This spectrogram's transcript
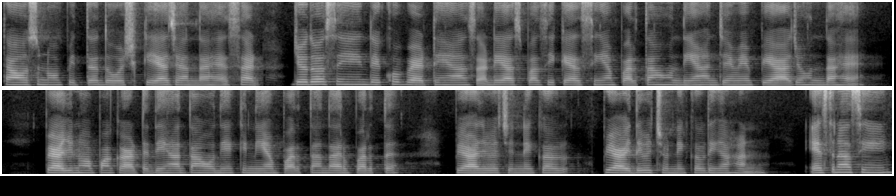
ਤਾਂ ਉਸ ਨੂੰ ਪਿੱਤਰ ਦੋਸ਼ ਕਿਹਾ ਜਾਂਦਾ ਹੈ। ਜਦੋਂ ਅਸੀਂ ਦੇਖੋ ਬੈਠੇ ਹਾਂ, ਸਾਡੇ ਆਸ-ਪਾਸ ਇੱਕ ਐਸੀਆਂ ਪਰਤਾਂ ਹੁੰਦੀਆਂ ਹਨ, ਜਿਵੇਂ ਪਿਆਜ਼ ਹੁੰਦਾ ਹੈ। ਪਿਆਜ਼ ਨੂੰ ਆਪਾਂ ਕੱਟਦੇ ਹਾਂ ਤਾਂ ਉਹਦੀਆਂ ਕਿੰਨੀਆਂ ਪਰਤਾਂਦਾਰ ਪਰਤ ਪਿਆਜ਼ ਵਿੱਚ ਨਿਕਲ, ਪਿਆਜ਼ ਦੇ ਵਿੱਚੋਂ ਨਿਕਲਦੀਆਂ ਹਨ। ਇਸ ਤਰ੍ਹਾਂ ਅਸੀਂ,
